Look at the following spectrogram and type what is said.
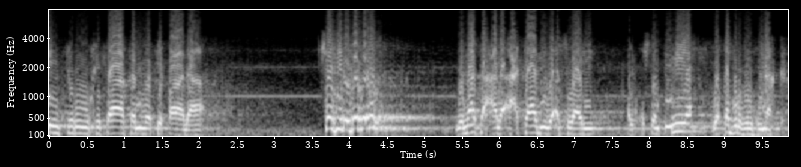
انفروا خفافا وثقالا. شهد بدرا ومات على أعتاب وأسوار القسطنطينية وقبره هناك.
